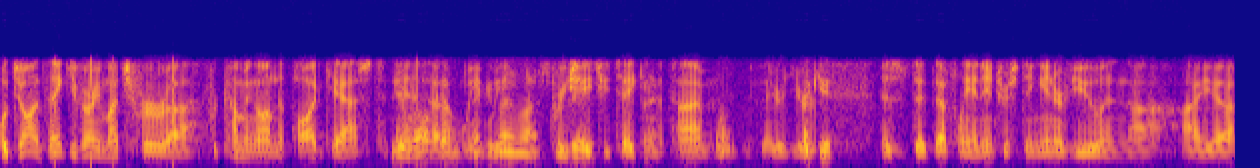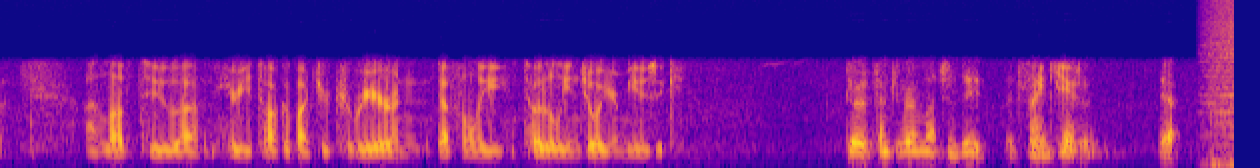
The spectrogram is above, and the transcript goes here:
Well, John, thank you very much for uh, for coming on the podcast. You're and, welcome. Uh, we, Thank you we very much appreciate indeed. you taking the time. You're, you're, Thank you. This is definitely an interesting interview, and uh, I uh, I love to uh, hear you talk about your career, and definitely totally enjoy your music. Good. Thank you very much indeed. It's Thank you. pleasure. Yeah.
